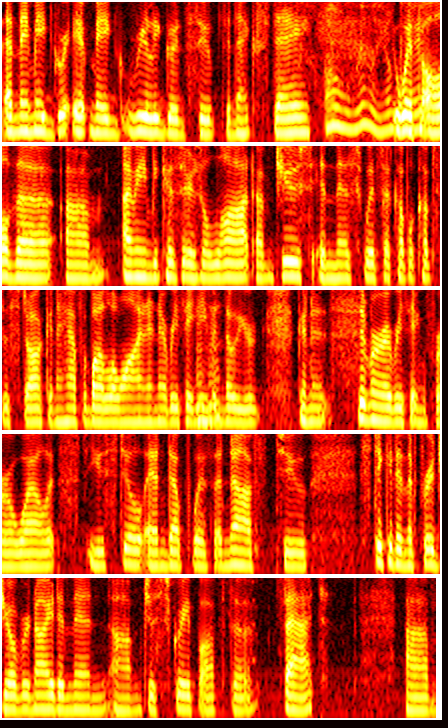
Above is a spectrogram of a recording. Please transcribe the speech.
And they made gr- it made really good soup the next day Oh, really? Okay. with all the. Um, I mean, because there's a lot of juice in this with a couple cups of stock and a half a bottle of wine and everything. Even though you're going to simmer everything for a while, it's you still end up with enough to stick it in the fridge overnight and then um, just scrape off the fat um,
